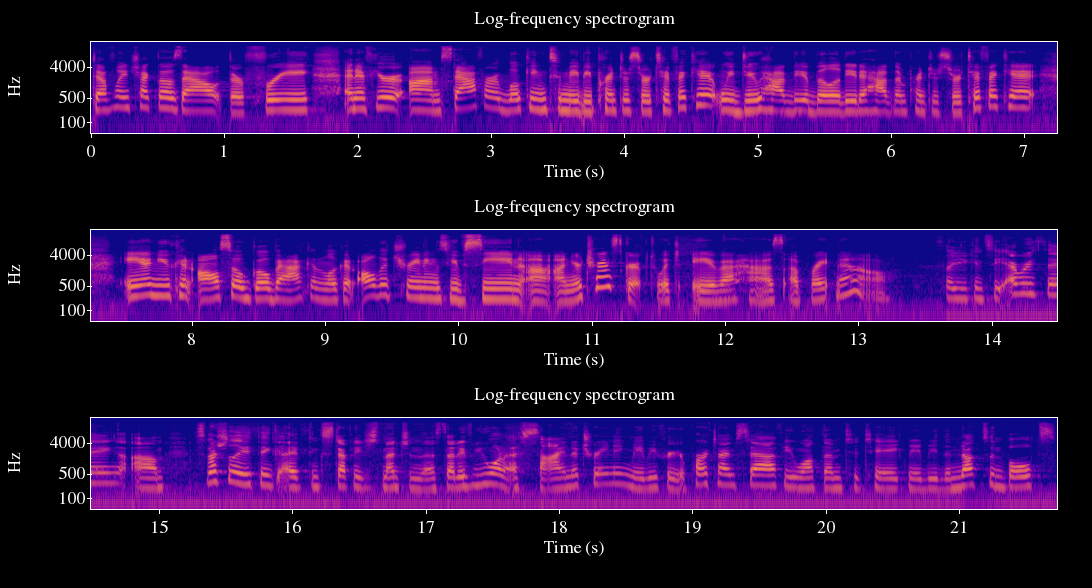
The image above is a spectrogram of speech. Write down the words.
definitely check those out. They're free. And if your um, staff are looking to maybe print a certificate, we do have the ability to have them print a certificate. And you can also go back and look at all the trainings you've seen uh, on your transcript, which Ava has up right now. So you can see everything. Um, especially, I think I think Stephanie just mentioned this that if you want to assign a training, maybe for your part-time staff, you want them to take maybe the nuts and bolts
